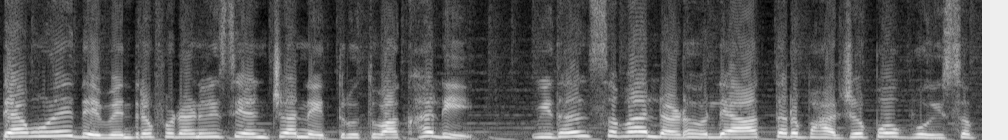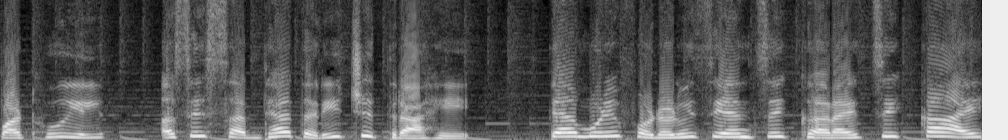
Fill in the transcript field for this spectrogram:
त्यामुळे देवेंद्र फडणवीस यांच्या नेतृत्वाखाली विधानसभा लढवल्या तर भाजप भुईसपाट होईल असे सध्या तरी चित्र आहे. त्यामुळे फडणवीस यांचे करायचे काय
